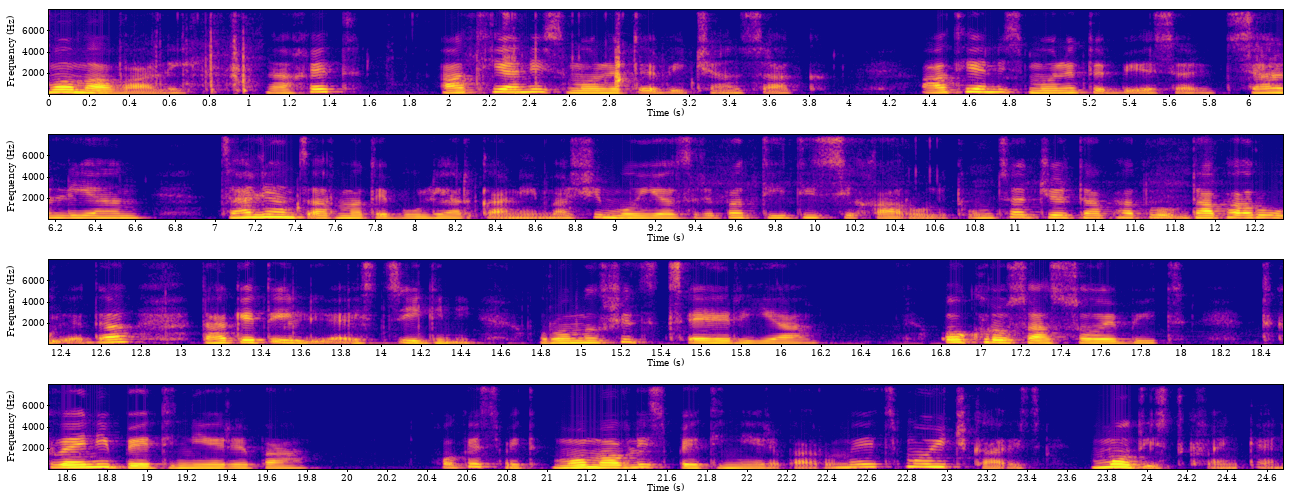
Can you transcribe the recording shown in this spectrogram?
მომავალი. ნახეთ, 10-იანის მონეტები ჩანს აქ. 10-იანის მონეტები ეს არის ძალიან ძალიან წარმატებული არკანი, მასში მოიაზრება დიდი სიხარული, თუმცა ჯერ დაფარულია და დაკეტილია ეს ციგნი, რომელშიც წერია ოქროს ასოებით თქვენი ბედნიერება. ხო გესმით? მომავლის ბედნიერება, რომელიც მოიჩქარის, მოდის თქვენკენ.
